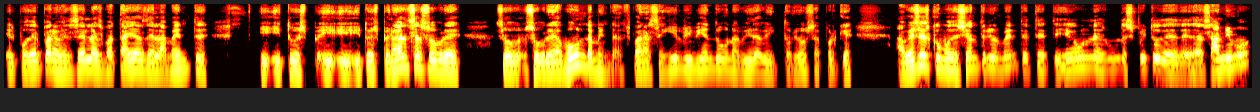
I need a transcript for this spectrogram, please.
el poder para vencer las batallas de la mente y, tu, esperanza sobre, sobre, abunda para seguir viviendo una vida victoriosa. Porque a veces, como decía anteriormente, te, llega un, espíritu de desánimo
